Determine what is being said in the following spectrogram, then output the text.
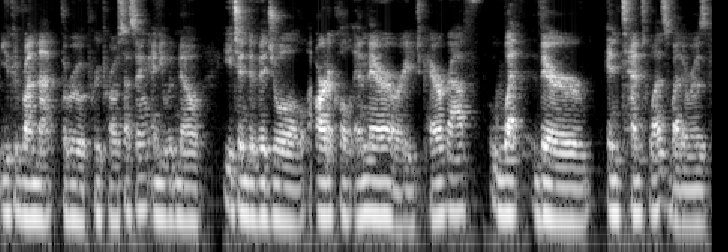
you could run that through a pre processing and you would know each individual article in there or each paragraph, what their intent was, whether it was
